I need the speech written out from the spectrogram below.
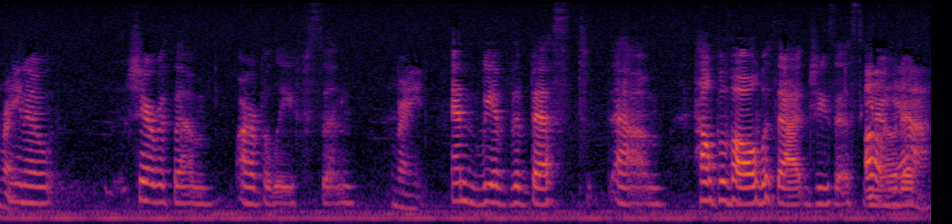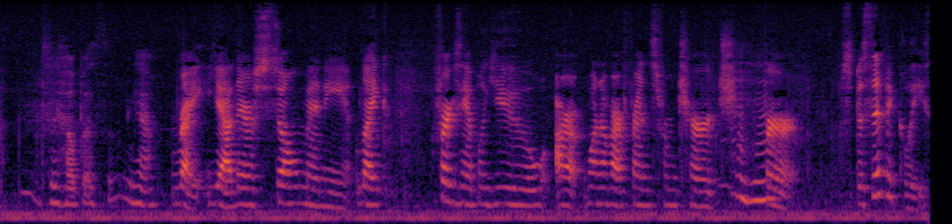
Right. You know, share with them our beliefs and right. and we have the best um, help of all with that Jesus. You oh know, yeah. to to help us. Yeah. Right. Yeah. There are so many. Like, for example, you are one of our friends from church. Mhm. For specifically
